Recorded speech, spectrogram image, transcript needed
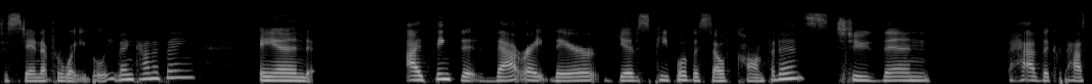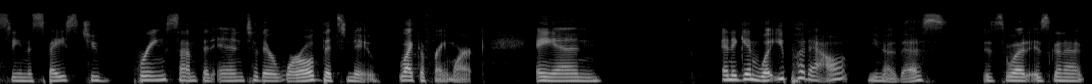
to stand up for what you believe in kind of thing and i think that that right there gives people the self confidence to then have the capacity and the space to bring something into their world that's new, like a framework. And and again, what you put out, you know this, is what is going to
